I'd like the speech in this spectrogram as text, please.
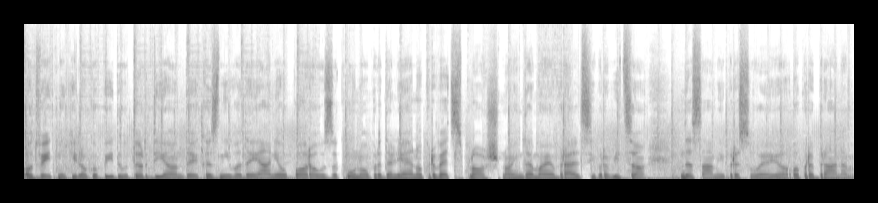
Odvetniki logopedov trdijo, da je kaznivo dejanje upora v zakonu opredeljeno preveč splošno in da imajo bralci pravico, da sami presojajo o prebranem.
